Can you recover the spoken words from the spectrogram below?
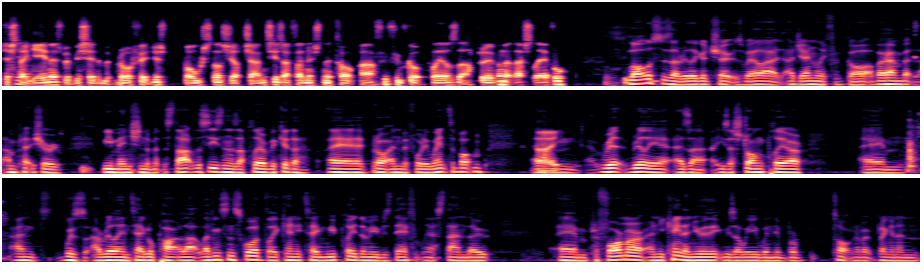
just yeah. again, as what we said about Brophy, just bolsters your chances of finishing the top half if you've got players that are proven at this level. Lawless is a really good shout as well. I, I generally forgot about him, but I'm pretty sure we mentioned him at the start of the season as a player we could have uh, brought in before he went to Burton. Um, re- really, as a he's a strong player. Um, and was a really integral part of that Livingston squad. Like any time we played him, he was definitely a standout um, performer, and you kind of knew that he was away when they were talking about bringing in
